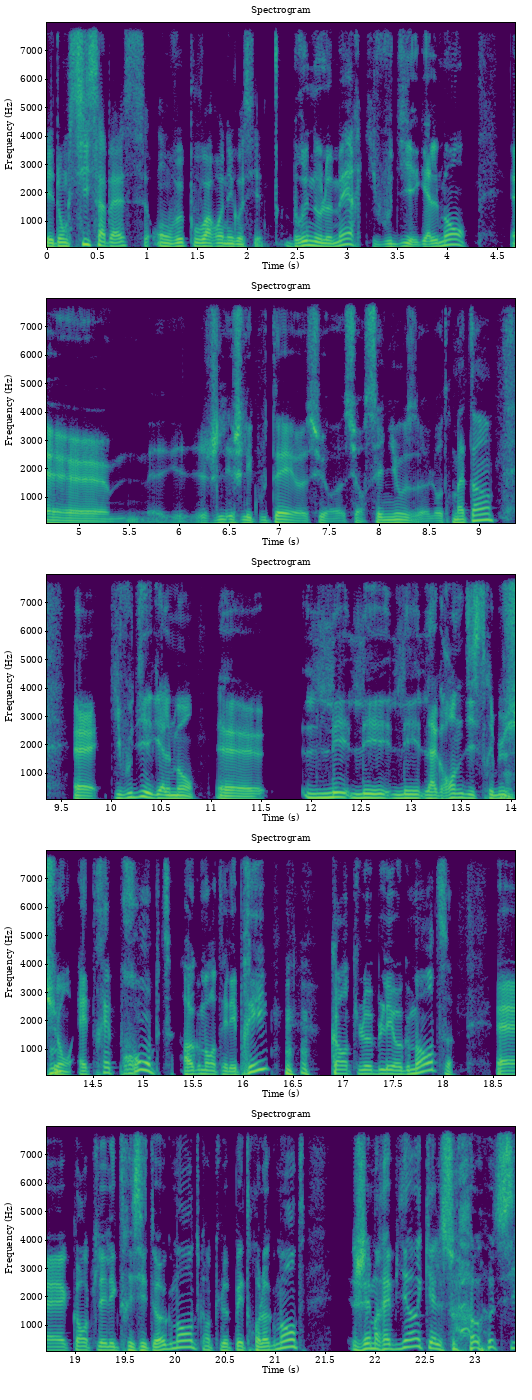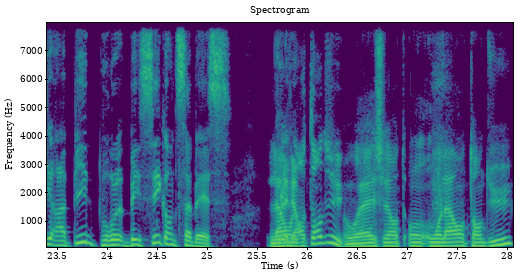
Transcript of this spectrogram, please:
Et donc, si ça baisse, on veut pouvoir renégocier. Bruno Le Maire qui vous dit également euh, je, l'écoutais euh, sur, sur CNews euh, l'autre matin, qui vous dit également les, les, la grande distribution mhm. est très prompte à augmenter les prix quand le blé augmente, quand l'électricité augmente, quand le pétrole augmente. J'aimerais bien qu'elle soit aussi rapide pour baisser quand ça baisse. Là, Vous l'avez entendu Ouais, on, l'a entendu.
